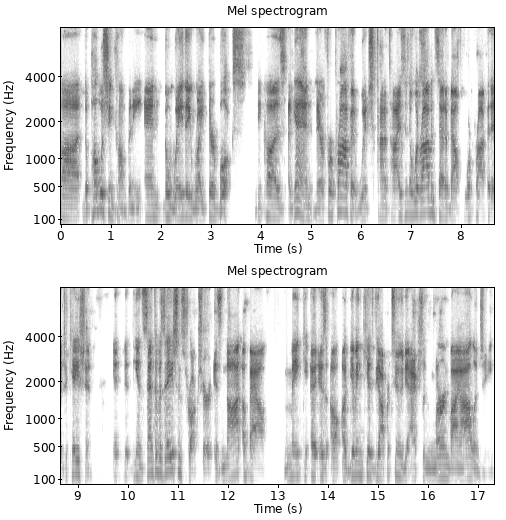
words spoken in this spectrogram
uh, the publishing company and the way they write their books. Because again, they're for profit, which kind of ties into what Robin said about for profit education. It, it- the incentivization structure is not about making is uh, uh, giving kids the opportunity to actually learn biology.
